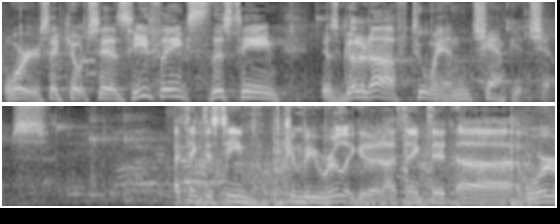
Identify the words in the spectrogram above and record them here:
The Warriors head coach says he thinks this team is good enough to win championships. I think this team can be really good. I think that uh, we're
